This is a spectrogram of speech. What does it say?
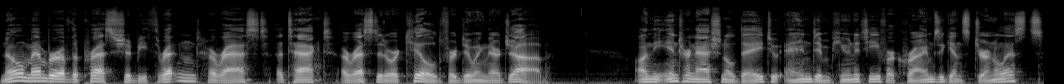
No member of the press should be threatened, harassed, attacked, arrested, or killed for doing their job. On the International Day to End Impunity for Crimes Against Journalists,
